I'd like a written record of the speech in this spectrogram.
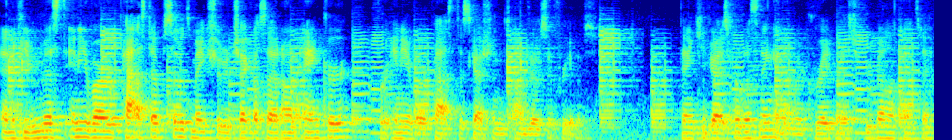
And if you missed any of our past episodes, make sure to check us out on Anchor for any of our past discussions on Joseph Rios. Thank you guys for listening and have a great rest of your Valentine's Day.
